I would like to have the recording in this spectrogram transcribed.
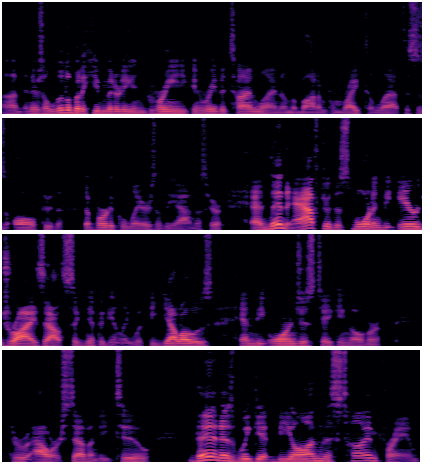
Um, and there's a little bit of humidity in green. You can read the timeline on the bottom from right to left. This is all through the, the vertical layers of the atmosphere. And then after this morning, the air dries out significantly with the yellows and the oranges taking over through hour 72. Then as we get beyond this time frame,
